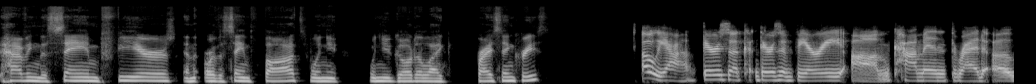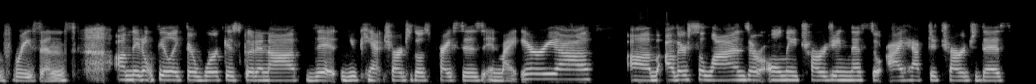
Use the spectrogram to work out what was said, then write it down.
having the same fears and or the same thoughts when you when you go to like price increase? Oh yeah, there's a there's a very um, common thread of reasons. Um, they don't feel like their work is good enough. That you can't charge those prices in my area. Um, other salons are only charging this, so I have to charge this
